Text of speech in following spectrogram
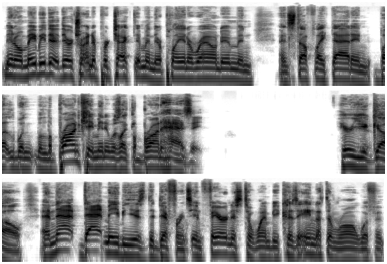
you know, maybe they're, they're trying to protect him and they're playing around him and and stuff like that. And but when, when LeBron came in, it was like LeBron has it. Here you go. And that that maybe is the difference. In fairness to Wemby, because ain't nothing wrong with him.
